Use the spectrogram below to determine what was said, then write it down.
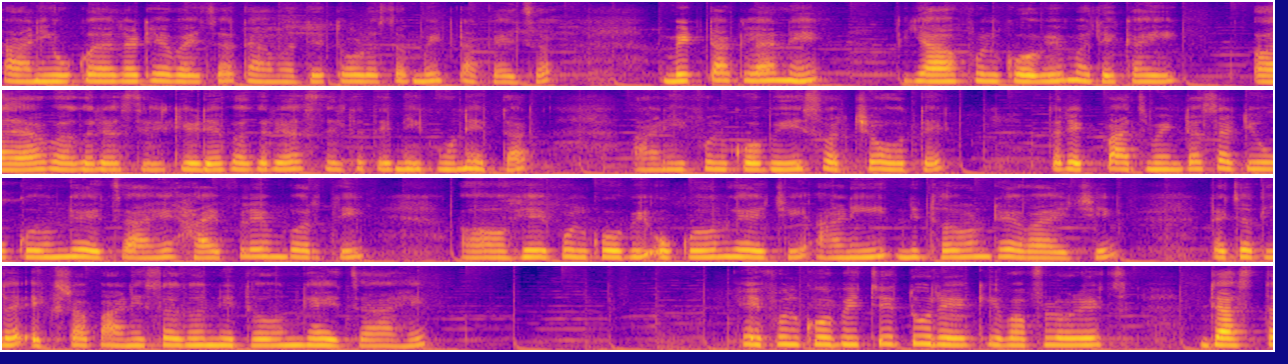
पाणी उकळायला ठेवायचं. त्यामध्ये थोडंसं मीठ टाकायचं. मीठ टाकल्याने या फुलकोबीमध्ये काही अळ्या वगैरे असतील किडे वगैरे असतील तर ते निघून येतात आणि फुलकोबी स्वच्छ होते. तर एक पाच मिनटासाठी उकळून घ्यायचं आहे. हाय फ्लेमवरती हे फुलकोबी उकळून घ्यायची आणि निथळून ठेवायची. त्याच्यातलं एक्स्ट्रा पाणी सगळं निथळून घ्यायचं आहे. हे फुलकोबीचे तुरे किंवा फ्लोरेट्स जास्त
